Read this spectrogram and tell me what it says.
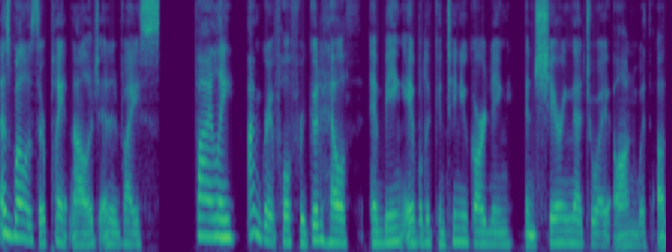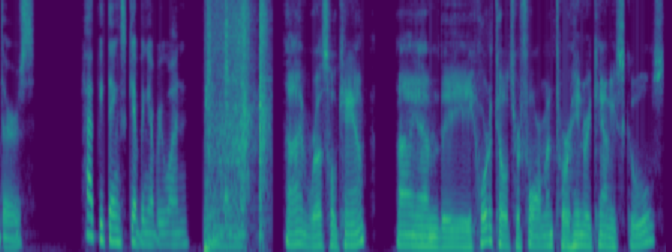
as well as their plant knowledge and advice. Finally, I'm grateful for good health and being able to continue gardening and sharing that joy on with others. Happy Thanksgiving, everyone. I'm Russell Camp. I am the horticulture foreman for Henry County Schools,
